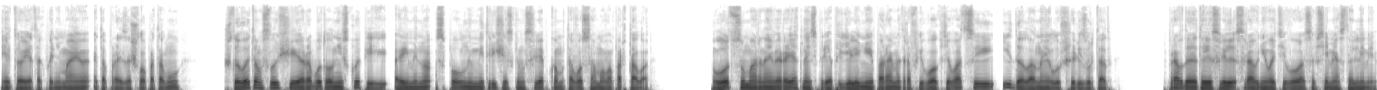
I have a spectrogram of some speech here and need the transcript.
И то, я так понимаю, это произошло потому, что в этом случае я работал не с копией, а именно с полным метрическим слепком того самого портала. Вот суммарная вероятность при определении параметров его активации и дала наилучший результат. Правда, это если сравнивать его со всеми остальными.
